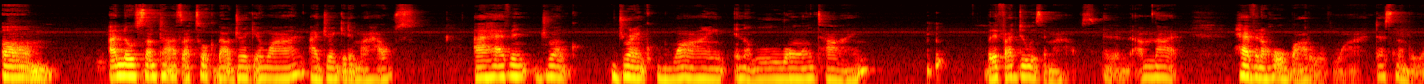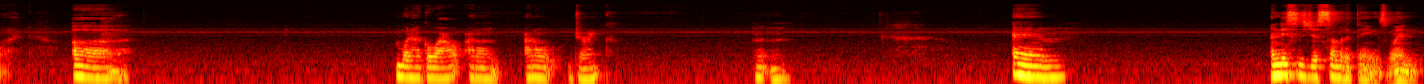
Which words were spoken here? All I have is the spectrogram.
Um, I know sometimes I talk about drinking wine. I drink it in my house. I haven't drunk drank wine in a long time. But if I do, it's in my house. And I'm not having a whole bottle of wine. That's number one. Uh, when I go out, I don't I don't drink. Mm-mm. And and this is just some of the things when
